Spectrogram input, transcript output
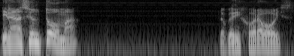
Y la nación toma lo que dijo Grabois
